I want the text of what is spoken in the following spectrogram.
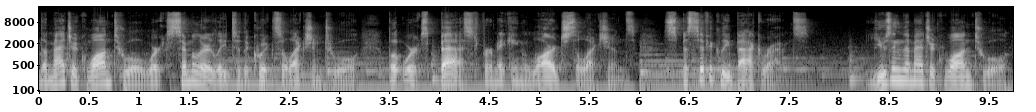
The Magic Wand tool works similarly to the Quick Selection tool, but works best for making large selections, specifically backgrounds. Using the Magic Wand tool,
